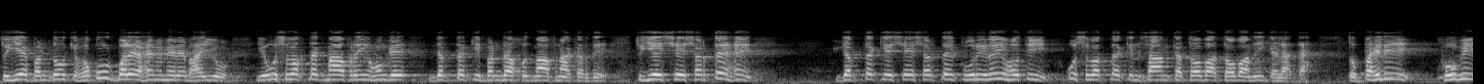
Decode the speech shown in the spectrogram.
تو یہ بندوں کے حقوق بڑے اہم ہیں میرے بھائیوں۔ یہ اس وقت تک معاف نہیں ہوں گے جب تک کہ بندہ خود معاف نہ کر دے۔ تو یہ چھ شرطیں ہیں۔ جب تک یہ چھ شرطیں پوری نہیں ہوتی، اس وقت تک انسان کا توبہ توبہ نہیں کہلاتا تو پہلی خوبی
